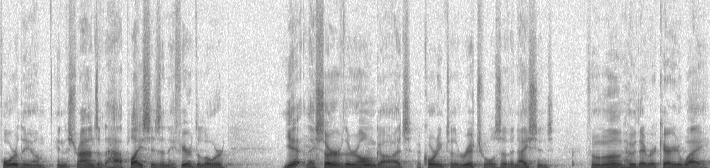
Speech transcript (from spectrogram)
for them in the shrines of the high places, and they feared the Lord. Yet they served their own gods according to the rituals of the nations from among whom they were carried away.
